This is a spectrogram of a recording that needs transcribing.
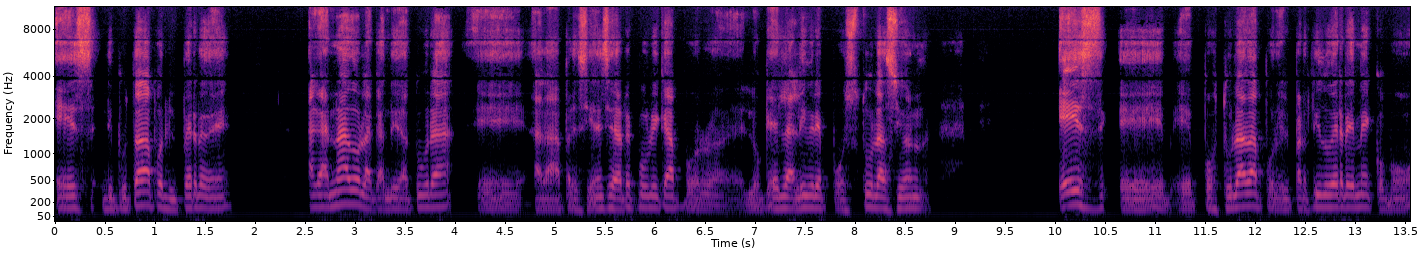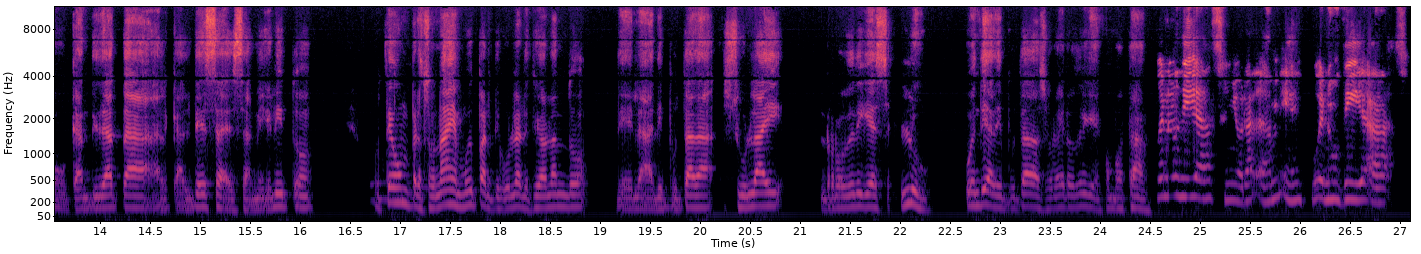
es diputada por el PRD, ha ganado la candidatura a la presidencia de la República por lo que es la libre postulación es eh, eh, postulada por el partido RM como candidata a alcaldesa de San Miguelito. Usted es un personaje muy particular, estoy hablando de la diputada Zulay Rodríguez Lu. Buen día, diputada Zulay Rodríguez, ¿cómo está? Buenos días, señora Dame. Buenos días,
